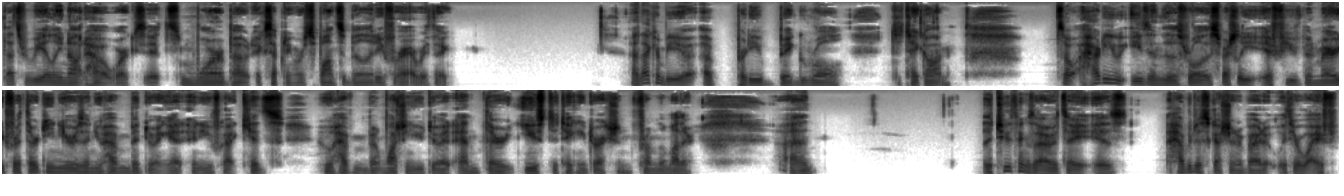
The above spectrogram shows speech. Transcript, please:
that's really not how it works. It's more about accepting responsibility for everything. And that can be a, a pretty big role to take on. So how do you ease into this role, especially if you've been married for 13 years and you haven't been doing it and you've got kids who haven't been watching you do it and they're used to taking direction from the mother? Uh, the two things I would say is have a discussion about it with your wife,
